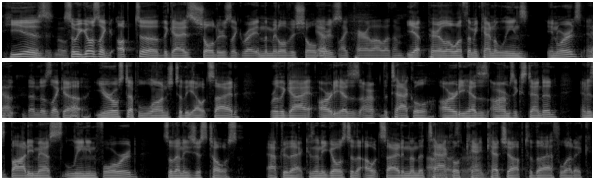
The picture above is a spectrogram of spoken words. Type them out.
he is so he goes like up to the guy's shoulders, like right in the middle of his Yep, shoulders. like parallel with him. Yep, parallel with him. He kind of leans inwards and Yeah. th- then does like a euro step lunge to the outside, where the guy already has his arm, the tackle already has his arms extended and his body mass leaning forward. So then he's just toast after that because then he goes to the outside and then the Oh, tackle can't catch up to the athletic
